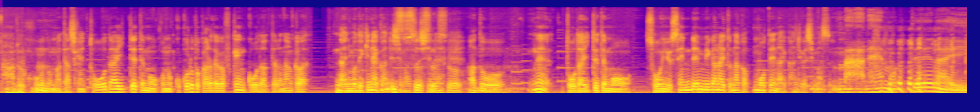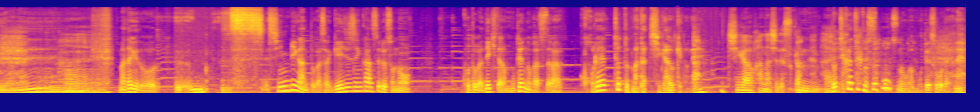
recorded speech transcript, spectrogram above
なるほど、うん、まあ確かに東大行っててもこの心と体が不健康だったらなんか何もできない感じしますしね。あとね東大行っててもそういう洗練味がないとなんかモテない感じがします。まあねモテないよね、はい、まあだけど審美眼とかさ芸術に関するそのことができたらモテるのかっつったらこれちょっとまた違うけどね。違う話ですか、うん。はい、どっちかというとスポーツの方がモテそうだよね。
